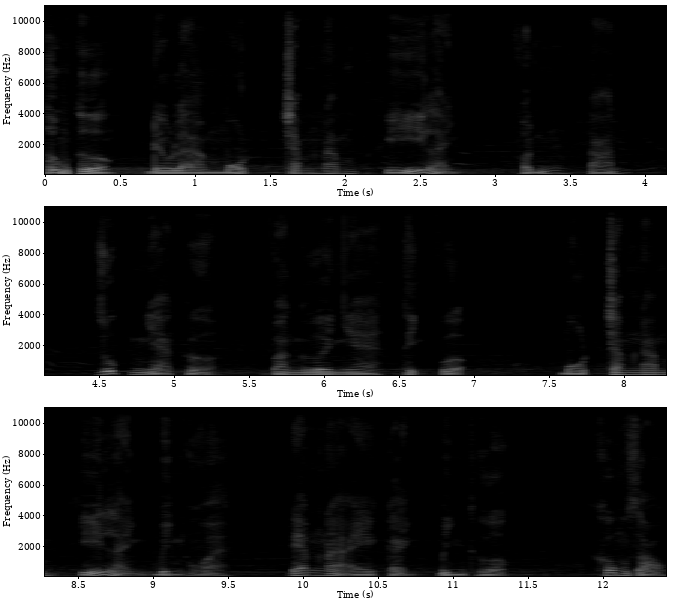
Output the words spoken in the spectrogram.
thông thường đều là 100 năm khí lạnh phấn tán giúp nhà cửa và người nhà thịnh vượng. 100 năm khí lạnh bình hòa đem lại cảnh bình thường, không giàu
